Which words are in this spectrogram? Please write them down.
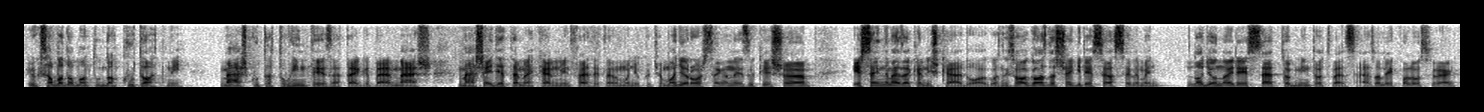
ők szabadabban tudnak kutatni más kutatóintézetekben, más, más egyetemeken, mint feltétlenül mondjuk, hogyha Magyarországon nézzük, és, és szerintem ezeken is kell dolgozni. Szóval a gazdasági része azt szerintem egy nagyon nagy része, több mint 50 százalék valószínűleg,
